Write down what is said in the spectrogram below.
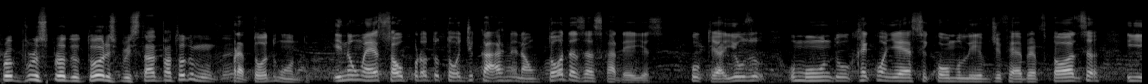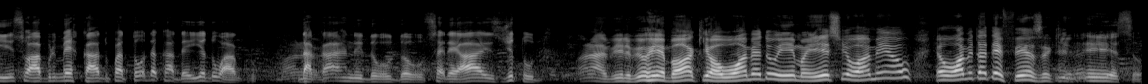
pro, os produtores, para o Estado, para todo mundo. Né? para todo mundo. E não é só o produtor de carne, não, todas as cadeias. Porque aí o, o mundo reconhece como livre de febre aftosa e isso abre mercado para toda a cadeia do agro. Da carne, do, dos cereais, de tudo. Maravilha, viu, Reboque? Ó, o homem é do imã. Esse homem é o, é o homem da defesa aqui. Né? Isso.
